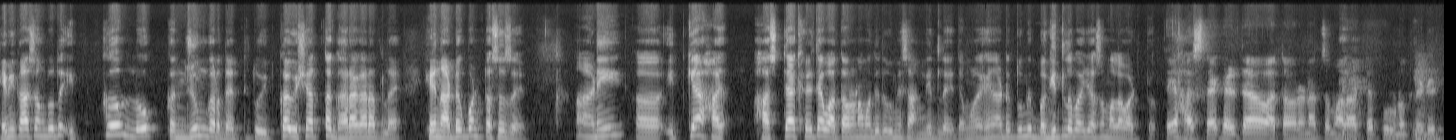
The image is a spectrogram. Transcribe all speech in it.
हे मी का सांगतो? तर इतकं लोक कन्झ्युम करतायत. तो इतका विषय आत्ता घराघरातला आहे. हे नाटक पण तसंच आहे. आणि इतक्या हा हसत्या खेळत्या वातावरणामध्ये तुम्ही सांगितलंय त्यामुळे हे नाटक तुम्ही बघितलं पाहिजे असं मला वाटतं ते हसत्या खेळत्या वातावरणाचं मला वाटतं पूर्ण क्रेडिट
